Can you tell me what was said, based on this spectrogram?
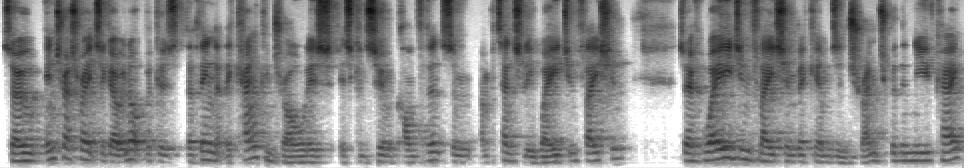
So interest rates are going up because the thing that they can control is, is consumer confidence and, and potentially wage inflation. So if wage inflation becomes entrenched within the UK,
